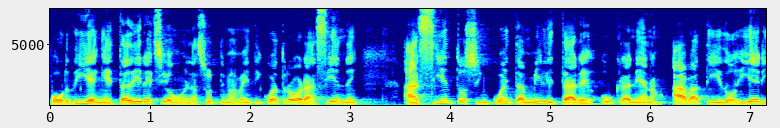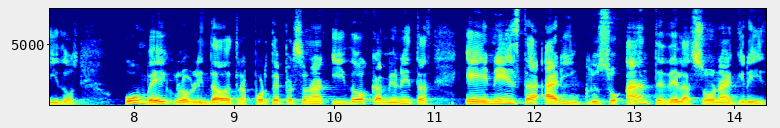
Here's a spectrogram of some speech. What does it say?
por día en esta dirección, en las últimas 24 horas, ascienden a 150 militares ucranianos abatidos y heridos, un vehículo blindado de transporte personal y dos camionetas en esta área, incluso antes de la zona gris.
